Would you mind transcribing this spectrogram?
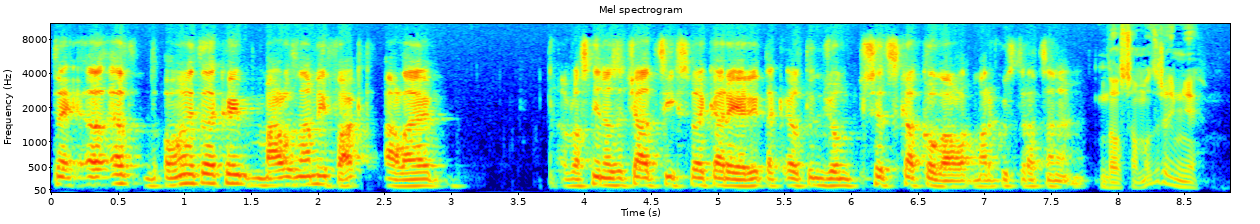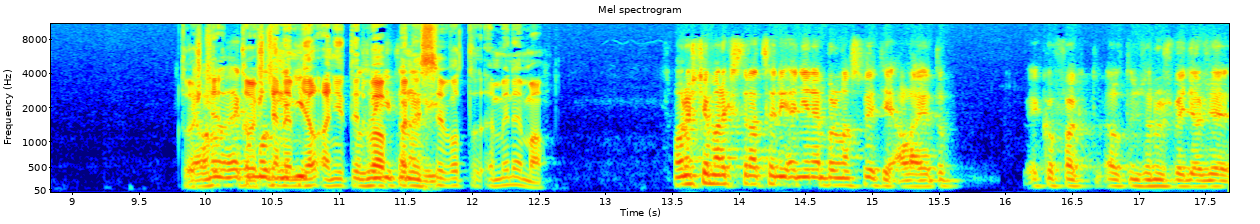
tak, on je to takový málo známý fakt, ale vlastně na začátcích své kariéry tak Elton John předskakoval Marku Stracenem. No samozřejmě. To ještě, jako to ještě neměl lidí, ani ty dva penisy od Eminema. On ještě Mark Stracený ani nebyl na světě, ale je to jako fakt, Elton John už věděl, že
